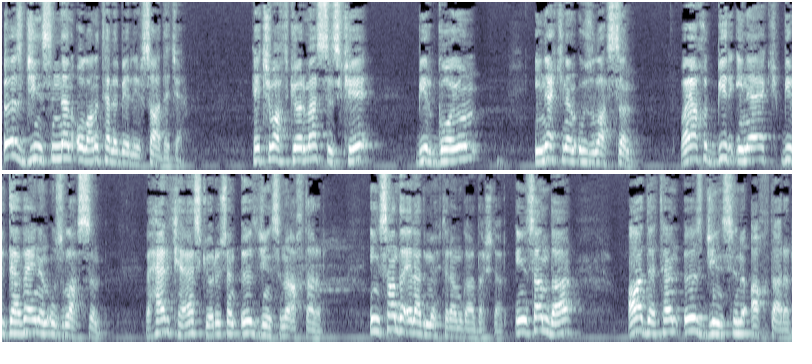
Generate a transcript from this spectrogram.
Öz cinsindən olanı tələb eləyir sadəcə. Heç vaxt görməzsiniz ki, bir qoyun inəklə uzlaşsın və yaxud bir inək bir dəvə ilə uzlaşsın və hər kəs görürsən öz cinsini axtarır. İnsan da elədir möhtərəm qardaşlar. İnsan da adətən öz cinsini axtarır.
